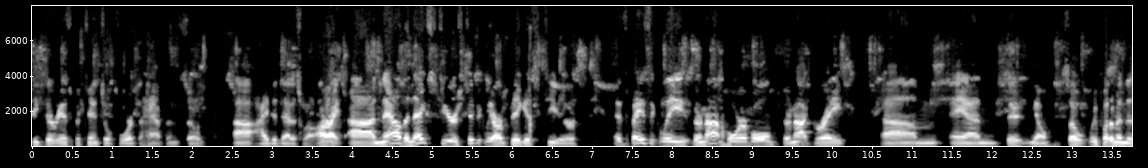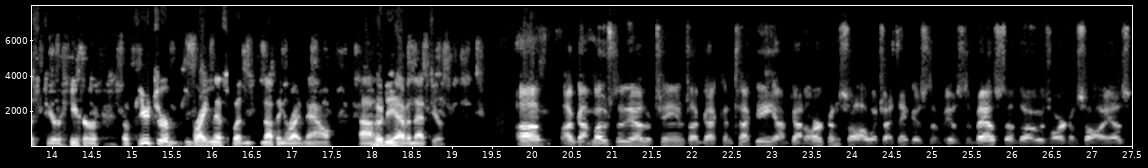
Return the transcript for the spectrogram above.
think there is potential for it to happen. So uh, I did that as well. All right. Uh, now the next tier is typically our biggest tier. It's basically they're not horrible, they're not great, um, and they're, you know, so we put them in this tier here. The future brightness, but nothing right now. Uh, who do you have in that tier? Um, I've got most of the other teams. I've got Kentucky. I've got Arkansas, which I think is the is the best of those. Arkansas is.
